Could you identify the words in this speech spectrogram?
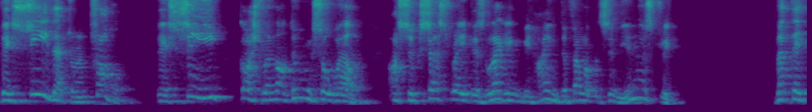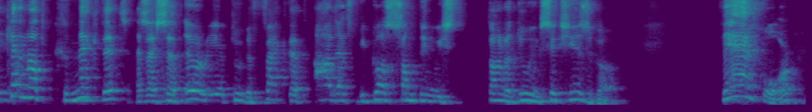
They see that they're in trouble. They see, gosh, we're not doing so well. Our success rate is lagging behind developments in the industry. But they cannot connect it, as I said earlier, to the fact that, ah, that's because something we started doing six years ago. Therefore,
